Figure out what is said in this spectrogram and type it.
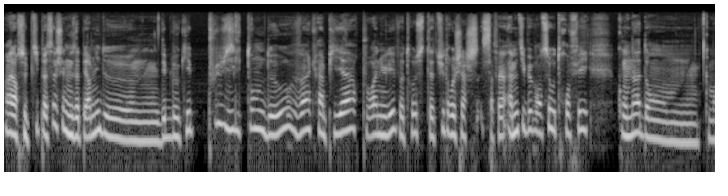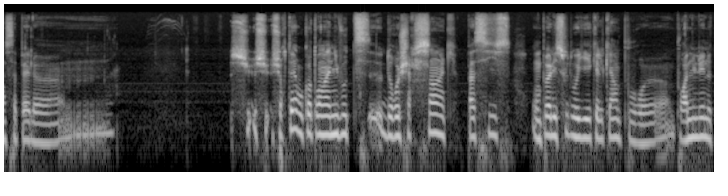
Alors ce petit passage, ça nous a permis de euh, débloquer plus il tombe de haut, vaincre un pillard pour annuler votre statut de recherche. Ça fait un petit peu penser au trophée qu'on a dans... hum, Comment ça s'appelle euh, su- su- sur, Terre, où quand on a un niveau de, recherche 5, pas 6, on peut aller soudoyer quelqu'un pour, euh, pour annuler notre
